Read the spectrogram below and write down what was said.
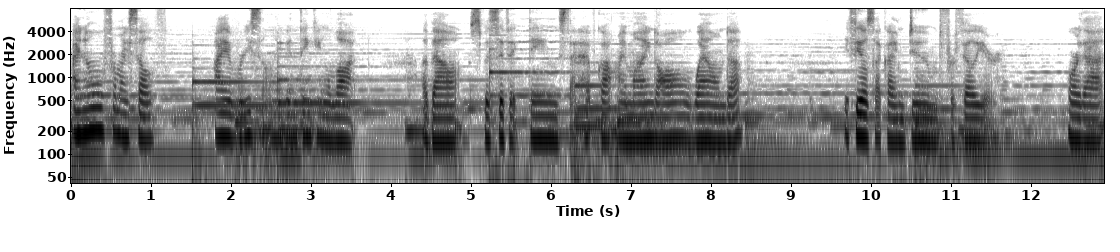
I know for myself, I have recently been thinking a lot about specific things that have got my mind all wound up it feels like I'm doomed for failure, or that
